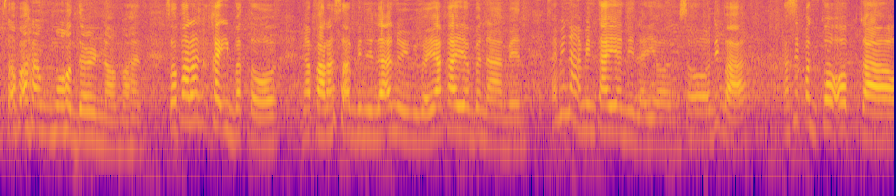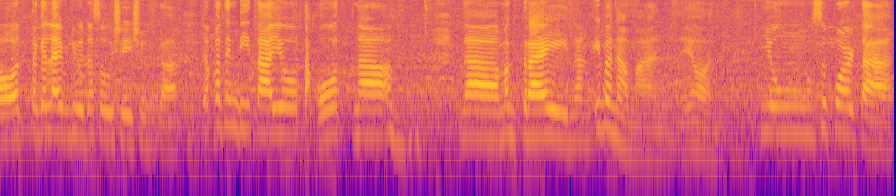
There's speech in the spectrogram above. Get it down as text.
So parang modern naman. So parang kakaiba to, na parang sabi nila, ano yung kaya kaya ba namin? Sabi namin, kaya nila yon So, di ba? Kasi pag co-op ka o taga livelihood association ka, dapat hindi tayo takot na na mag-try ng iba naman. Ayun. Yung suporta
